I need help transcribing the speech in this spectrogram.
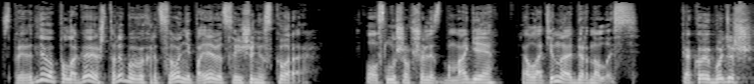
справедливо полагая, что рыба в их рационе появится еще не скоро. Услышав шелест бумаги, Латина обернулась. «Какой будешь?»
